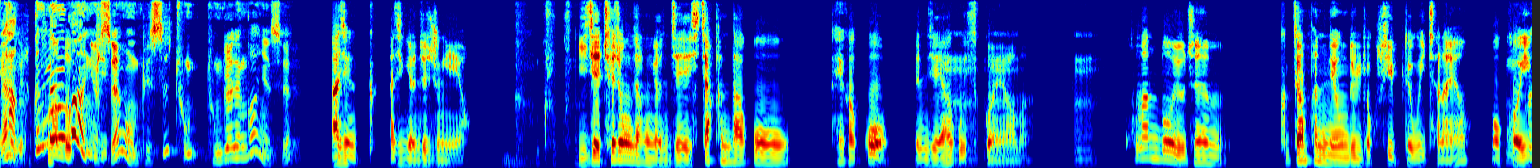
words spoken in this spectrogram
야 끝난 거 아니었어요? 원피스 종, 종결된 거 아니었어요? 아직 아직 연재 중이에요. 그렇구나. 이제 최종작 연재 시작한다고 해갖고 연재하고 음, 있을 거예요 음, 아마. 음. 코난도 요즘 극장판 내용들 역수입되고 있잖아요. 뭐 음, 거의 음,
